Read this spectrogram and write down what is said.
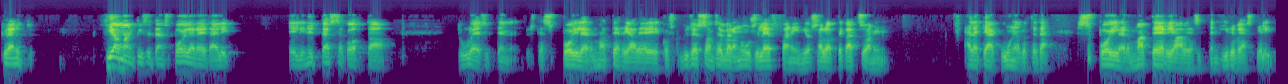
kyllä nyt hieman pistetään spoilereita, eli, eli nyt tässä kohtaa tulee sitten sitä spoiler-materiaalia, koska kyseessä on sen verran uusi leffa, niin jos haluatte katsoa, niin älkää kuunnelko tätä spoiler-materiaalia sitten hirveästi. Eli,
